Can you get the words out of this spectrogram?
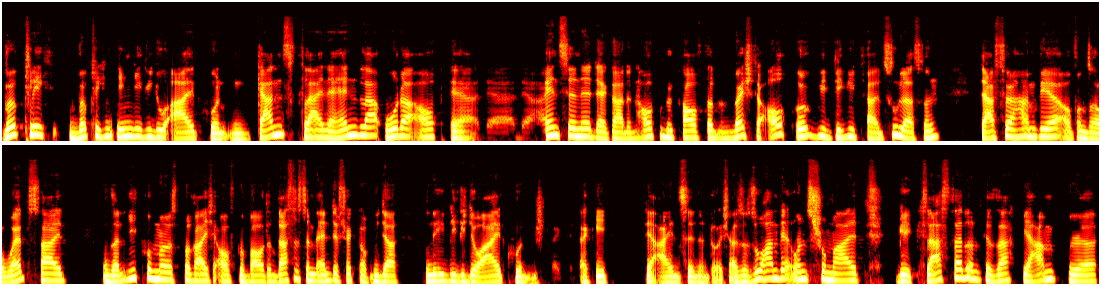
wirklich, wirklichen Individualkunden, ganz kleine Händler oder auch der, der, der Einzelne, der gerade ein Auto gekauft hat und möchte auch irgendwie digital zulassen. Dafür haben wir auf unserer Website unseren E-Commerce-Bereich aufgebaut und das ist im Endeffekt auch wieder eine Individualkundenstrecke. Da geht der Einzelne durch. Also so haben wir uns schon mal geclustert und gesagt, wir haben für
